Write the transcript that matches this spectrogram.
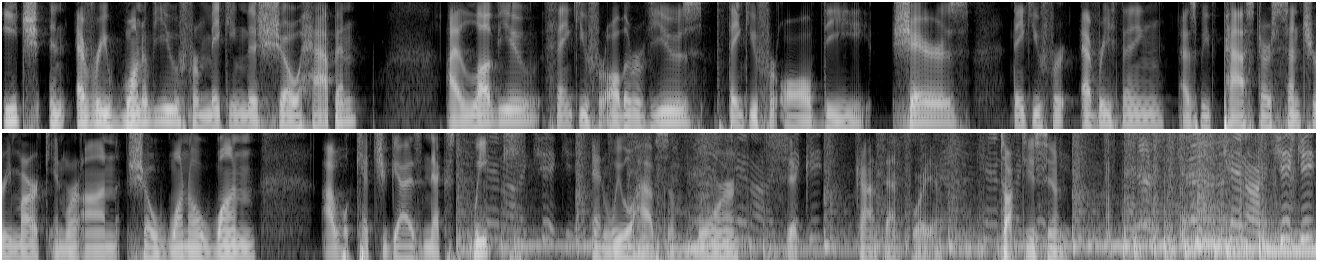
each and every one of you for making this show happen. I love you. Thank you for all the reviews. Thank you for all the shares. Thank you for everything as we've passed our century mark and we're on show 101. I will catch you guys next week and we will have some more sick content for you. Talk to you soon. Can I kick it?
